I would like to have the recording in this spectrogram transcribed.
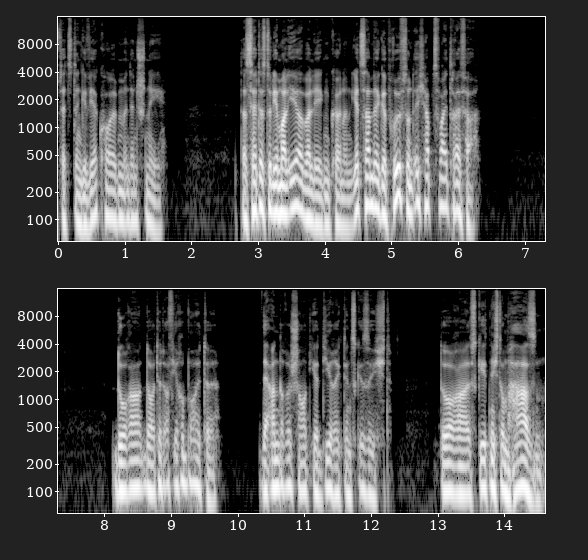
setzt den Gewehrkolben in den Schnee. Das hättest du dir mal eher überlegen können. Jetzt haben wir geprüft und ich habe zwei Treffer. Dora deutet auf ihre Beute. Der andere schaut ihr direkt ins Gesicht. Dora, es geht nicht um Hasen.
